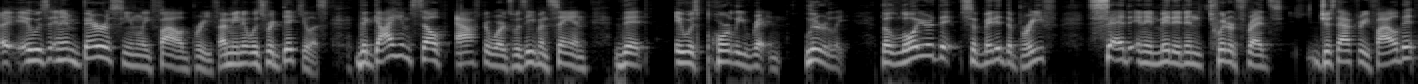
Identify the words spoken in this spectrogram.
it was an embarrassingly filed brief. I mean, it was ridiculous. The guy himself afterwards was even saying that it was poorly written. Literally, the lawyer that submitted the brief said and admitted in Twitter threads just after he filed it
